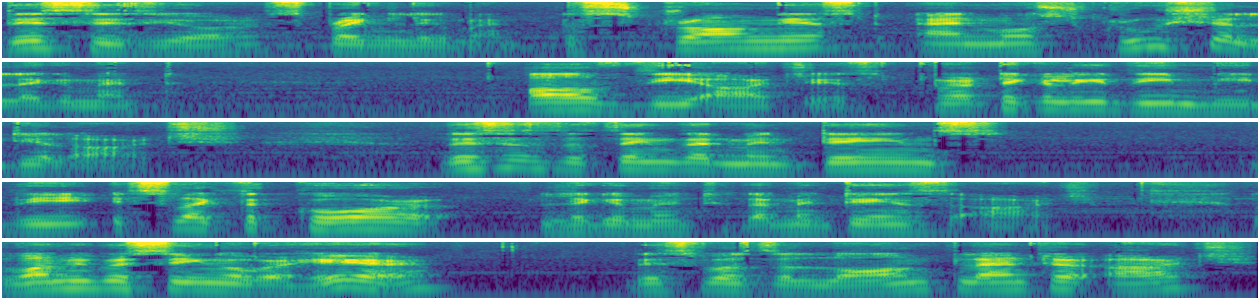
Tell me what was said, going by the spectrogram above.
This is your spring ligament, the strongest and most crucial ligament of the arches, particularly the medial arch. This is the thing that maintains the, it's like the core ligament that maintains the arch. The one we were seeing over here, this was the long plantar arch,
